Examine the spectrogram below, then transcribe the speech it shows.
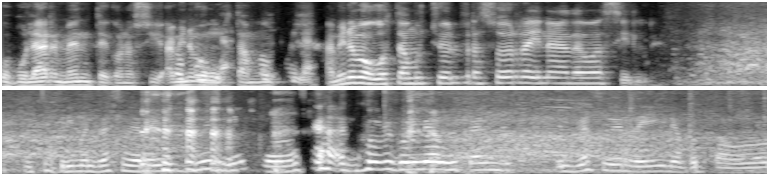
popularmente conocido. A mí no me gusta mucho. A mí no me gusta mucho el brazo de reina, debo decirle. Mucha prima, el brazo de reina es muy rico. O sea, ¿cómo, le va a gustar el, brazo de reina, por favor?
